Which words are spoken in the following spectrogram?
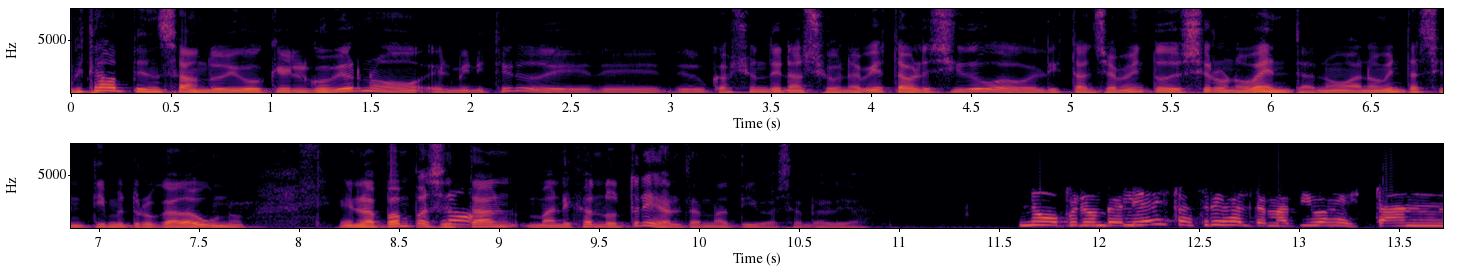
estaba pensando, digo, que el gobierno, el Ministerio de, Educación de Nación había establecido el distanciamiento de 0,90, ¿no? A 90 centímetros cada uno. En La Pampa se están manejando tres alternativas en realidad. No, pero en realidad estas tres alternativas están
